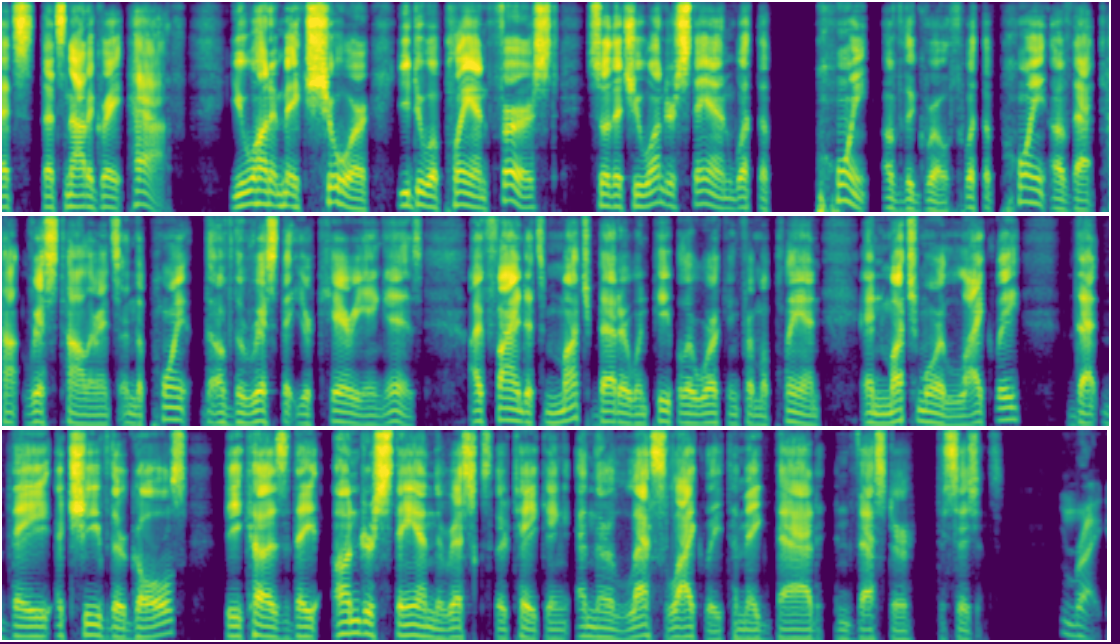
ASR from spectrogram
That's that's not a great path. You want to make sure you do a plan first so that you understand what the point of the growth, what the point of that to- risk tolerance and the point of the risk that you're carrying is. I find it's much better when people are working from a plan and much more likely that they achieve their goals because they understand the risks they're taking and they're less likely to make bad investor decisions. Right.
